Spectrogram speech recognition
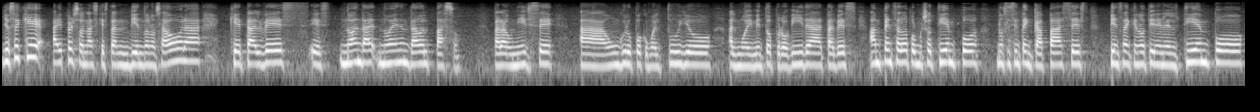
yo sé que hay personas que están viéndonos ahora que tal vez no, han no han dado el paso para unirse a un grupo como el tuyo, al movimiento Pro Vida, tal vez han pensado por mucho tiempo, no se sienten capaces, piensan que no tienen el tiempo,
